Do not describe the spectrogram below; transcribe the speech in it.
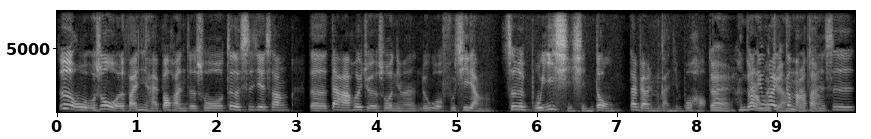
就是我我说我的反省还包含着说，这个世界上的大家会觉得说，你们如果夫妻俩是不是不一起行动，代表你们感情不好。对，很多人另人会觉得外一个更麻烦的是，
